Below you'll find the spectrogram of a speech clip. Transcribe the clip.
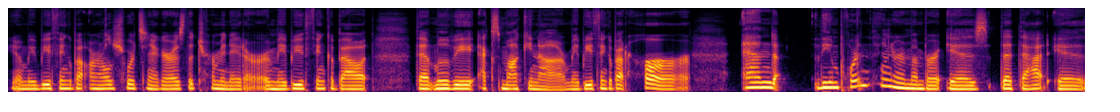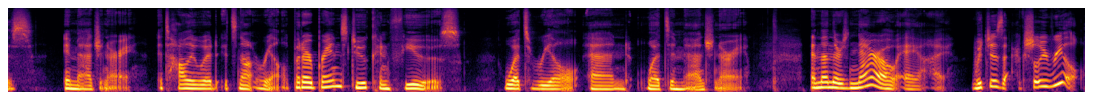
You know, maybe you think about Arnold Schwarzenegger as the Terminator, or maybe you think about that movie Ex Machina, or maybe you think about her. And the important thing to remember is that that is imaginary. It's Hollywood, it's not real. But our brains do confuse what's real and what's imaginary. And then there's narrow AI, which is actually real.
